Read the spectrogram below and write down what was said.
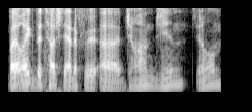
But I like the touch they added for uh John, Jin, Jinon.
